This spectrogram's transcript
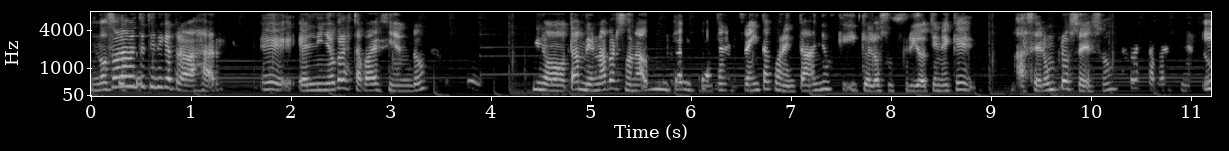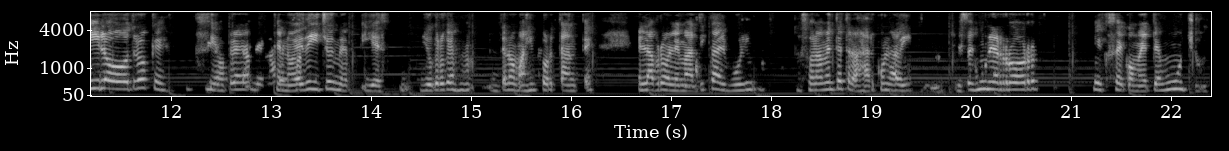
no solamente tiene que trabajar eh, el niño que lo está padeciendo, sino también una persona adulta que puede tener 30, 40 años y que lo sufrió, tiene que hacer un proceso. Y lo otro que siempre, que no he dicho y, me, y es, yo creo que es de lo más importante en la problemática del bullying, no solamente trabajar con la víctima. Ese es un error que se comete mucho.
